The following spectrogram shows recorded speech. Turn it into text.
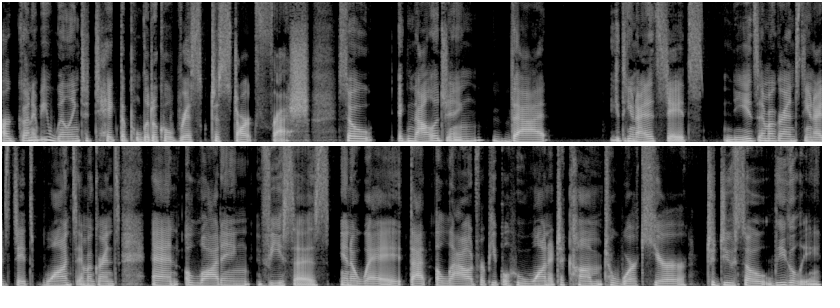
are going to be willing to take the political risk to start fresh. So, acknowledging that the United States needs immigrants, the United States wants immigrants, and allotting visas in a way that allowed for people who wanted to come to work here to do so legally,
